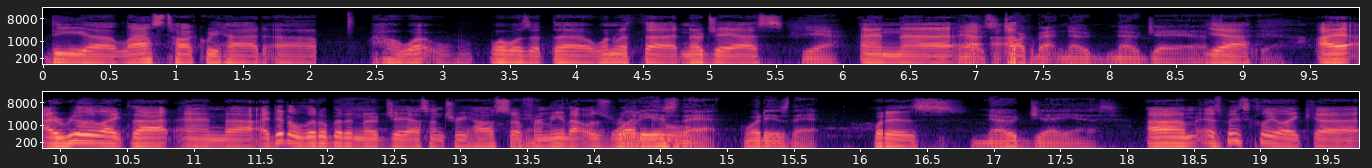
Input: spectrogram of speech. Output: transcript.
the uh, last talk we had. Uh, oh, what what was it? The one with uh, Node.js. Yeah, And uh, that was I- to talk about Node Node.js. yeah, yeah. I, I really liked that, and uh, I did a little bit of Node.js on Treehouse. So for me, that was really What is cool. that? What is that? What is? Node.js. Um, it's basically like, uh,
